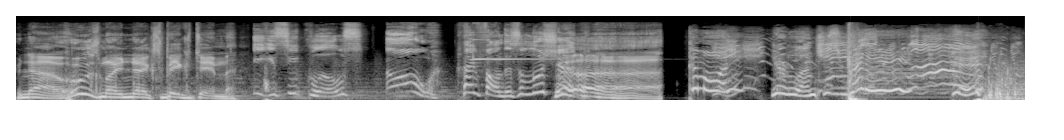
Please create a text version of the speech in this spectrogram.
Now, who's my next victim? Is he close? Oh, I found the solution. Ah, Come on, your lunch is ready. Huh?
